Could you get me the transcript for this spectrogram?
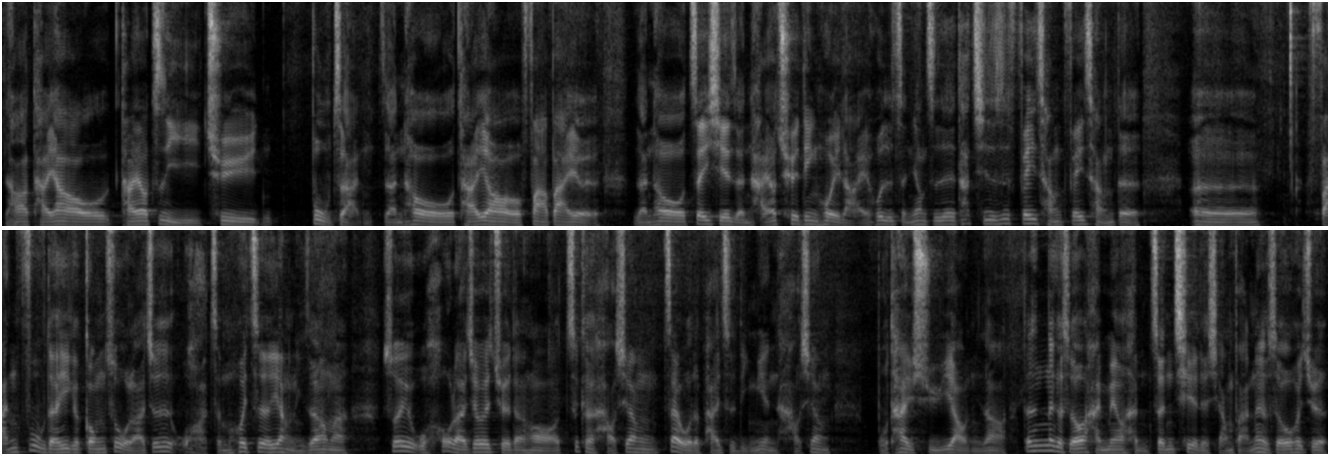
然后他要他要自己去布展，然后他要发拜尔然后这些人还要确定会来或者怎样之类，他其实是非常非常的呃。繁复的一个工作啦，就是哇，怎么会这样？你知道吗？所以我后来就会觉得，哦，这个好像在我的牌子里面好像不太需要，你知道吗？但是那个时候还没有很真切的想法，那个时候会觉得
